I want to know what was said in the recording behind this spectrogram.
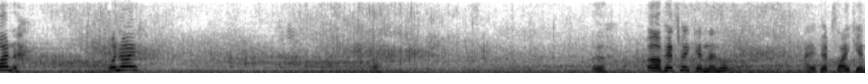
วันวันเอ้ยเออเออเพชรช่วยเข็นหน่อยลูกไอ้เพชรซอยเข็น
